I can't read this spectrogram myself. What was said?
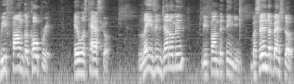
We found the culprit. It was Tasco. Ladies and gentlemen, we found the thingy. But sit in the bench though.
